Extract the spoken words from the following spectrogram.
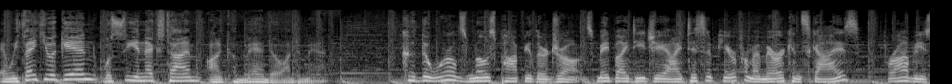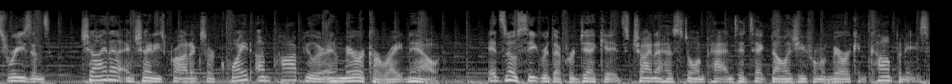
And we thank you again. We'll see you next time on Komando on Demand. Could the world's most popular drones made by DJI disappear from American skies? For obvious reasons, China and Chinese products are quite unpopular in America right now. It's no secret that for decades, China has stolen patented technology from American companies.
